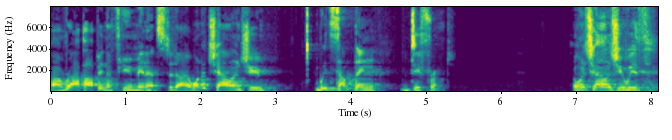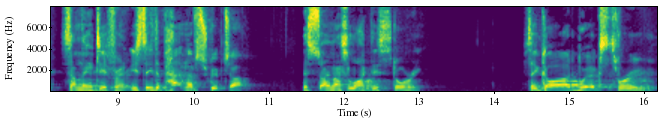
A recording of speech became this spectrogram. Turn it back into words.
uh, wrap up in a few minutes today, I want to challenge you with something different. I want to challenge you with something different. You see, the pattern of Scripture is so much like this story. See, God works through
